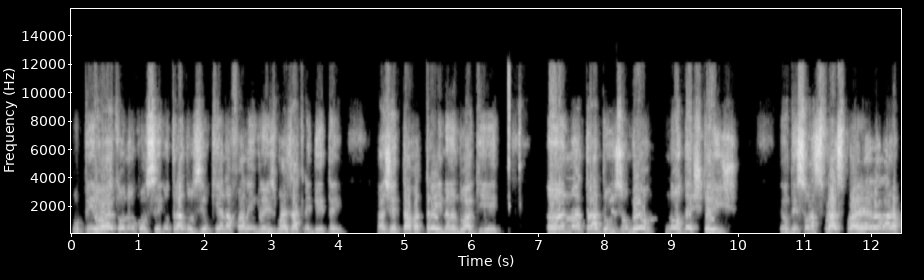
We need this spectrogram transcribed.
O pior é que eu não consigo traduzir o que Ana fala em inglês, mas acreditem, a gente estava treinando aqui. Ana traduz o meu nordestês. Eu disse umas frases para ela, ela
